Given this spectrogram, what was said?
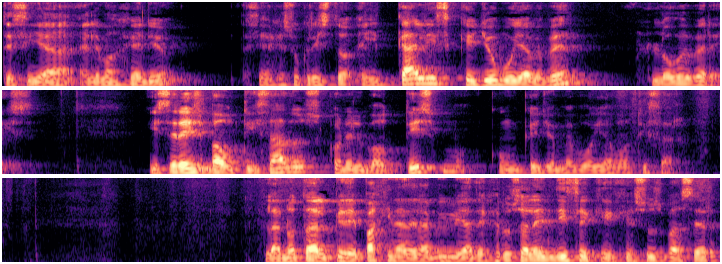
Decía el Evangelio, decía Jesucristo, el cáliz que yo voy a beber, lo beberéis. Y seréis bautizados con el bautismo con que yo me voy a bautizar. La nota al pie de página de la Biblia de Jerusalén dice que Jesús va a ser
